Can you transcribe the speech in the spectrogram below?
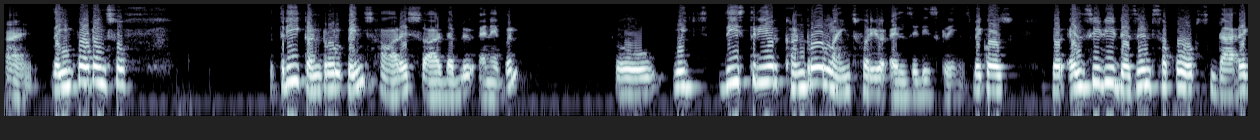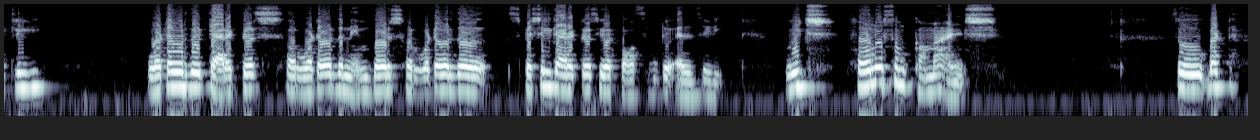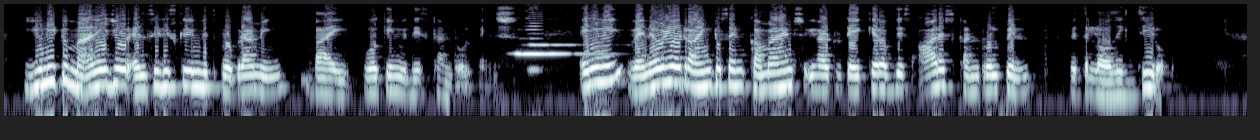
And the importance of the three control pins RS RW enable. So which these three are control lines for your LCD screens because your LCD doesn't support directly whatever the characters or whatever the numbers or whatever the special characters you are passing to LCD which follow some commands. So but you need to manage your LCD screen with programming by working with these control pins. Anyway whenever you are trying to send commands you have to take care of this RS control pin with the logic 0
